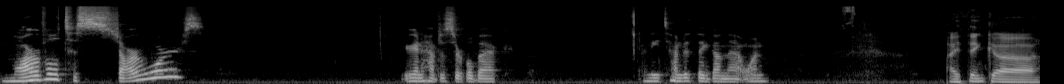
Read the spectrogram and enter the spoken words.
Marvel to Star Wars? You're going to have to circle back. I need time to think on that one. I think uh,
